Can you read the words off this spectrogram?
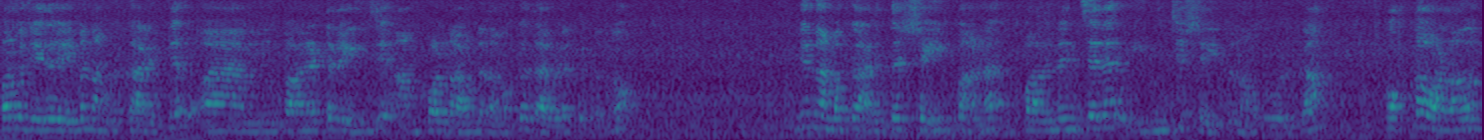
കുറവ് ചെയ്ത് കഴിയുമ്പോൾ നമുക്ക് കറക്റ്റ് പതിനെട്ടര ഇഞ്ച് അമ്പൾ റൗണ്ട് നമുക്ക് ഇത് അവിടെ കിട്ടുന്നു. ഇനി നമുക്ക് അടുത്ത ഷേപ്പാണ് പതിനഞ്ചര ഇഞ്ച് ഷേപ്പ് നമുക്ക് കൊടുക്കാം. പൊക്ക ഉള്ളതും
